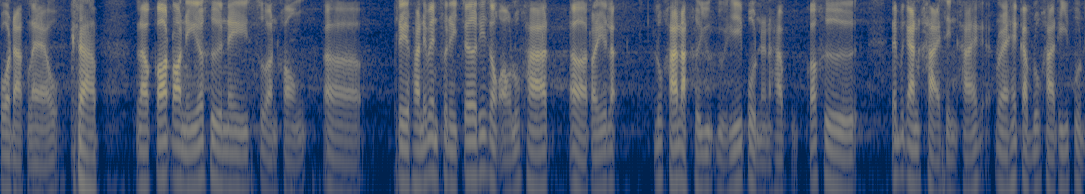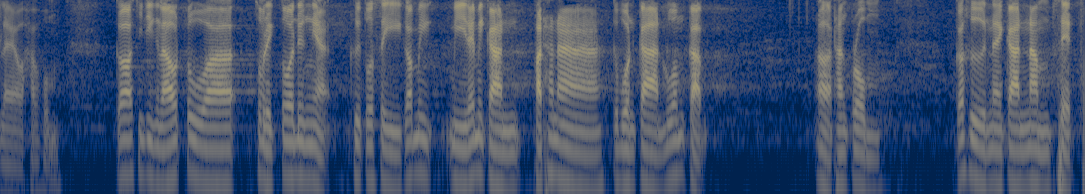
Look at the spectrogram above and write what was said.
Product แล้ว ครับ แล้วก็ตอนนี้ก็คือในส่วนของเอ่อผลิตภัณฑ์ที่เป็นเฟอร์นิเจอร์ที่ส่งออกลูกค้าเอ่อตอนนี้ลูกค้าหลักคืออยู่อยู่ที่ญี่ปุ่นนะครับ ก็คือได้มีการขายสินค้าอะไรให้กับลูกค้าที่ญี่ปุ่นแล้วครับผม ก็จริงๆแล้วตัวส่วนอีกตัวหนึ่งเนี่ยคือตัว C ก็มีมีได้มีการพัฒนากระบวนการร่วมกับเอ่อทางกรม ก็คือในการนำเศษโฟ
